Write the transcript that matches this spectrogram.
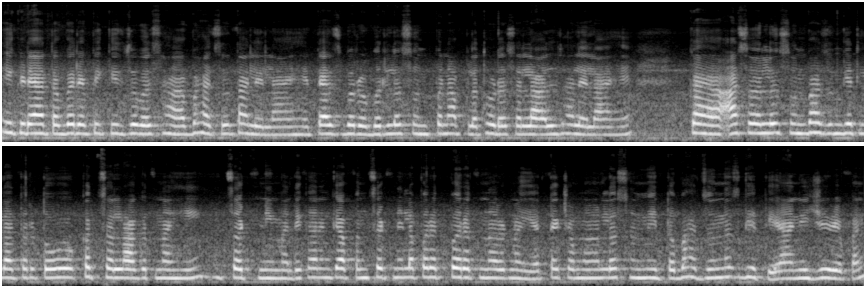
इकडे आता बऱ्यापैकी जवस हा भाजत आलेला आहे. त्याचबरोबर लसूण पण आपला थोडासा लाल झालेला आहे. का असं लसूण भाजून घेतला तर तो कच्चा लागत नाही चटणीमध्ये कारण की आपण चटणीला परत परतणार नाही आहेत त्याच्यामुळं लसूण मी इथं भाजूनच घेते आणि जिरे पण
